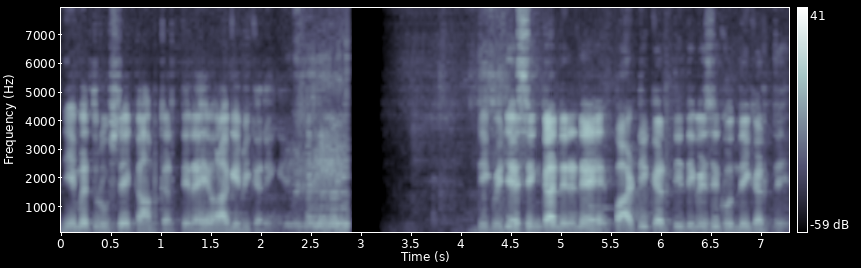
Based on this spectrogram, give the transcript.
नियमित रूप से काम करते रहे और आगे भी करेंगे। दिग्विजय सिंह का निर्णय पार्टी करती, दिग्विजय सिंह खुद नहीं करते।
